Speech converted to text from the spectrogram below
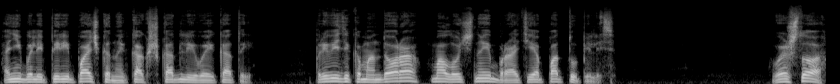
они были перепачканы, как шкодливые коты. При виде командора молочные братья потупились. «Вы что,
